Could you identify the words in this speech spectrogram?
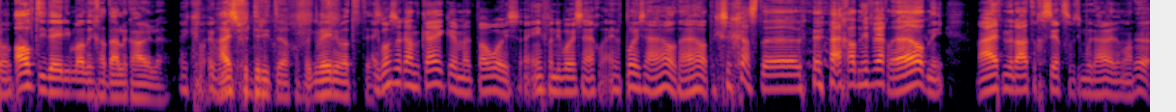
heb altijd het idee, die man die gaat dadelijk huilen. Ik, ik, Hij was, is verdrietig, of ik weet niet wat het is. ik was ook aan het kijken met een paar boys. Een van die boys zei gewoon, hey, boys, hij huilt, hij huilt. Ik zeg, gast, eh, hij gaat niet vechten, hij huilt niet. Maar hij heeft inderdaad een gezicht alsof hij moet huilen, man. Ja.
